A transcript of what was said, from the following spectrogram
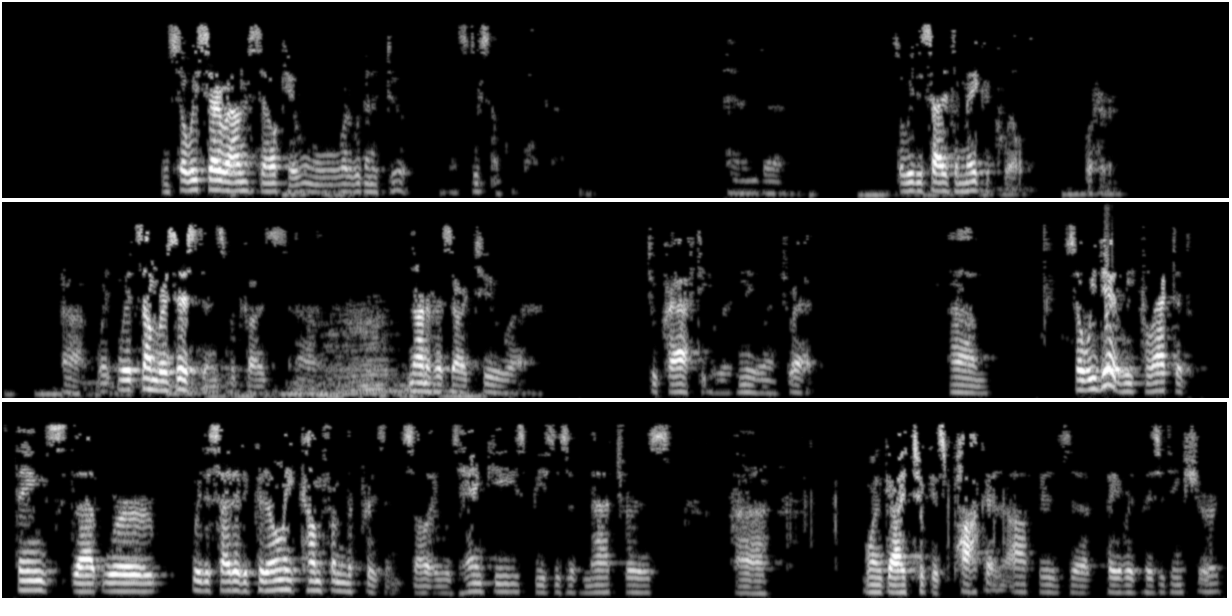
And so we sat around and said, "Okay, well, what are we going to do? Let's do something about that." And uh, so we decided to make a quilt for her. Uh, with, with, some resistance because uh, none of us are too uh, too crafty with needle and thread. Um, so we did. We collected things that were. We decided it could only come from the prison. So it was hankies, pieces of mattress. Uh, one guy took his pocket off his uh, favorite visiting shirt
